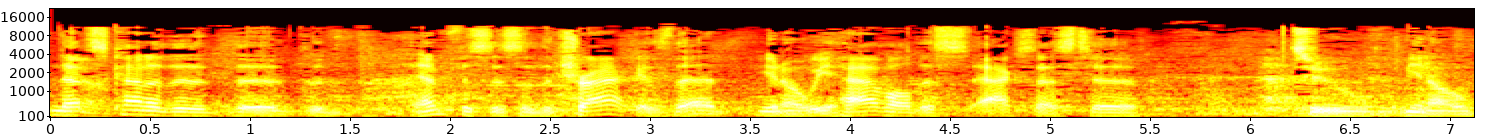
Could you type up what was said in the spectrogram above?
that's Yeah. kind of the, the, the emphasis of the track is that you know we have all this access to to you know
